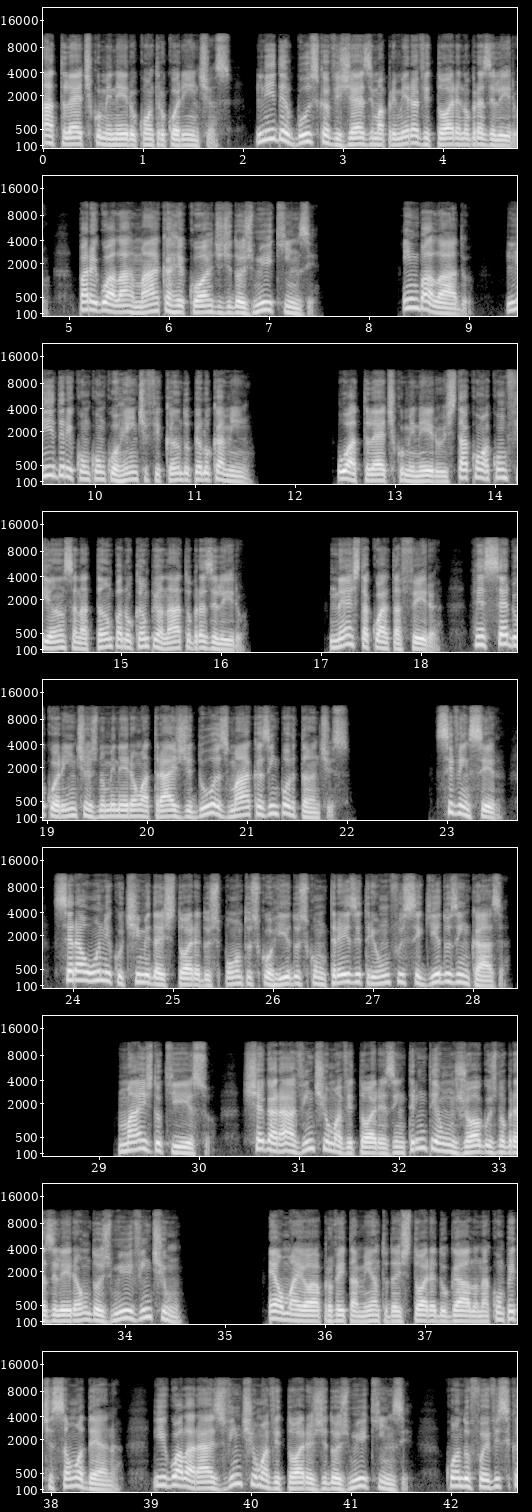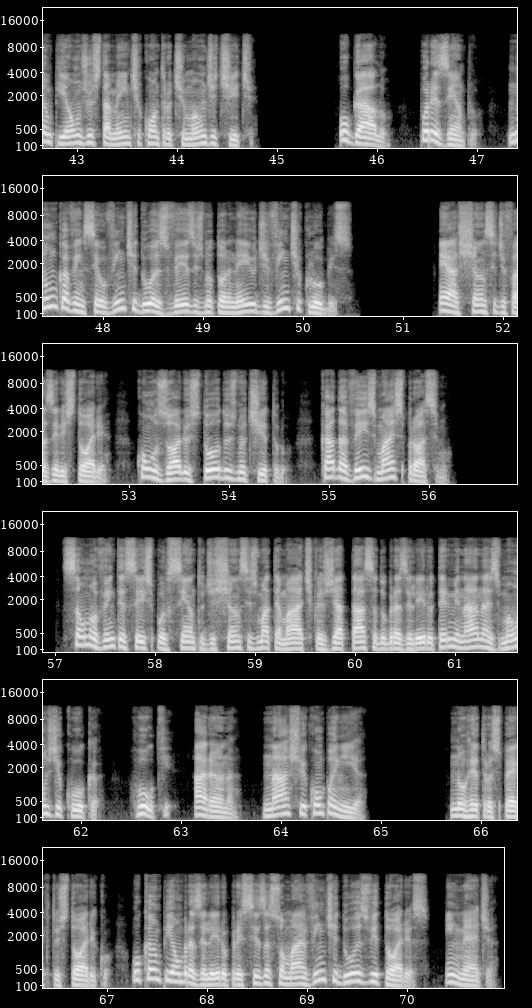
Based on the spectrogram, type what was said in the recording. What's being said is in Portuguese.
Atlético Mineiro contra o Corinthians. Líder busca a 21ª vitória no Brasileiro, para igualar marca recorde de 2015. Embalado, líder e com concorrente ficando pelo caminho. O Atlético Mineiro está com a confiança na tampa no Campeonato Brasileiro. Nesta quarta-feira, recebe o Corinthians no Mineirão atrás de duas marcas importantes. Se vencer, será o único time da história dos pontos corridos com 13 triunfos seguidos em casa. Mais do que isso, chegará a 21 vitórias em 31 jogos no Brasileirão 2021. É o maior aproveitamento da história do Galo na competição moderna, e igualará as 21 vitórias de 2015, quando foi vice-campeão justamente contra o timão de Tite. O Galo, por exemplo, nunca venceu 22 vezes no torneio de 20 clubes. É a chance de fazer história, com os olhos todos no título, cada vez mais próximo. São 96% de chances matemáticas de a taça do brasileiro terminar nas mãos de Cuca, Hulk, Arana, Nacho e companhia. No retrospecto histórico, o campeão brasileiro precisa somar 22 vitórias, em média.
